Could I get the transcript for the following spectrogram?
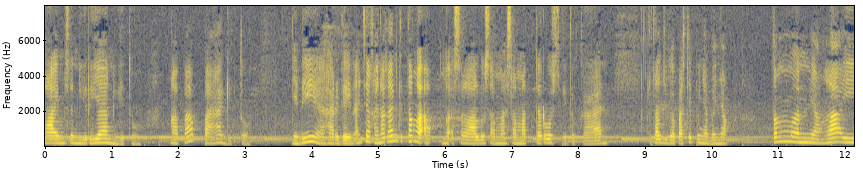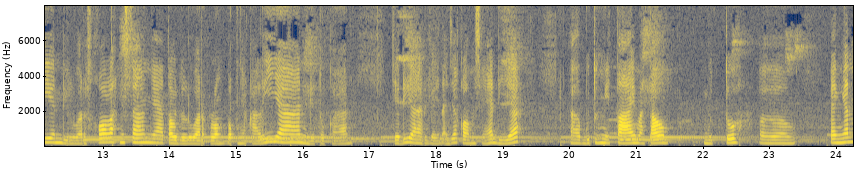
time sendirian gitu. Nggak apa-apa gitu. Jadi ya hargain aja karena kan kita nggak nggak selalu sama-sama terus gitu kan. Kita juga pasti punya banyak temen yang lain di luar sekolah misalnya atau di luar kelompoknya kalian gitu kan. Jadi ya hargain aja kalau misalnya dia uh, butuh me time atau butuh uh, pengen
